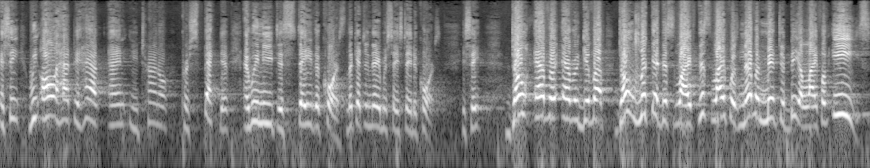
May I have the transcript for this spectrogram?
And see, we all have to have an eternal perspective and we need to stay the course. Look at your neighbor and say, stay the course. You see, don't ever, ever give up. Don't look at this life. This life was never meant to be a life of ease.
